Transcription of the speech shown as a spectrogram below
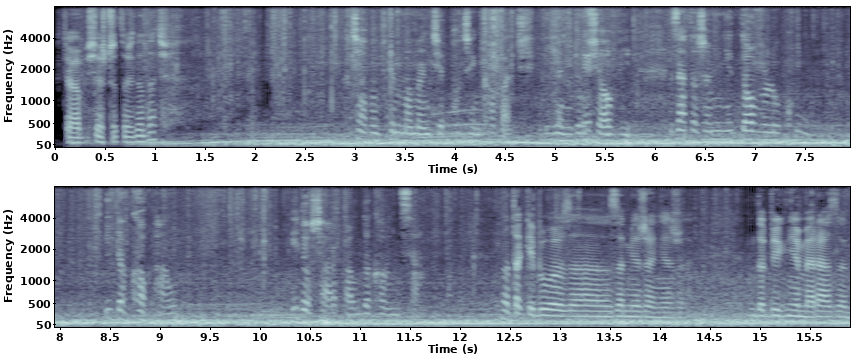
Chciałabyś jeszcze coś dodać? Chciałabym w tym momencie podziękować Jędrusiowi za to, że mnie dowlókł i dokopał i doszarpał do końca. No takie było za, zamierzenie, że dobiegniemy razem.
